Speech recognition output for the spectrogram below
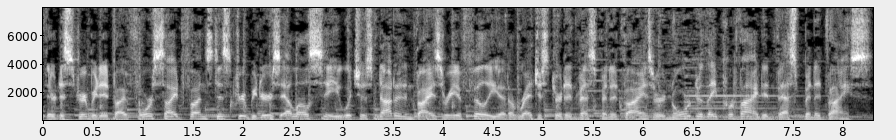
They're distributed by Foreside Funds Distributors, LLC, which is not an advisory affiliate, a registered investment advisor, nor do they provide investment advice.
